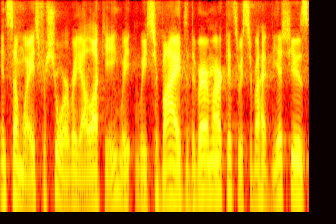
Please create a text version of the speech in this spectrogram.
in some ways, for sure. We got lucky. We, we survived the bear markets, we survived the issues,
